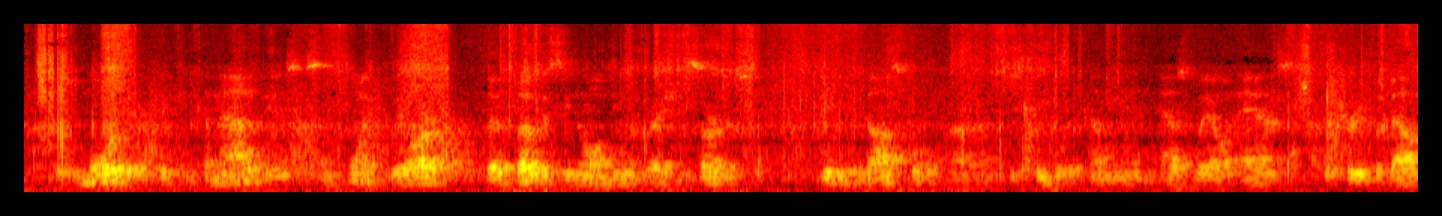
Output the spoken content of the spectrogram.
There's more that, that can come out of this at some point. We are focusing on the immigration service, giving the gospel uh, to people that come in, as well as the truth about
